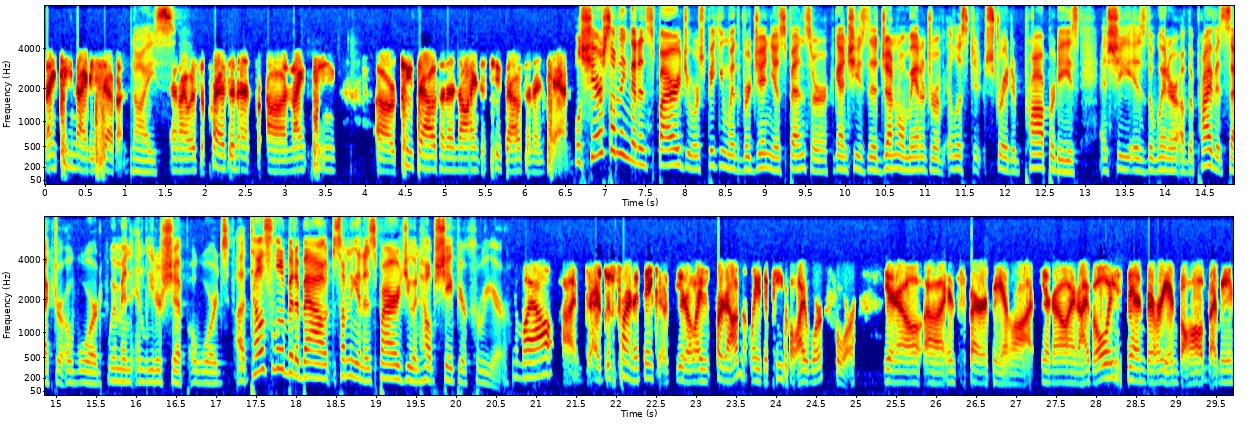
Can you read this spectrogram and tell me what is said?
1997. Nice. And I was the president uh, 19, uh, 2009 to 2010. Well, share something that inspired you. We're speaking with Virginia Spencer. Again, she's the general manager of Illustrated Properties, and she is the winner of the Private Sector Award, Women in Leadership Awards. Uh, tell us a little bit about something that inspired you and helped shape your career. Well, I'm, I'm just trying to think of, you know, like predominantly the people I work for, you know, uh, inspired me a lot, you know, and I've always been very involved. I mean,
